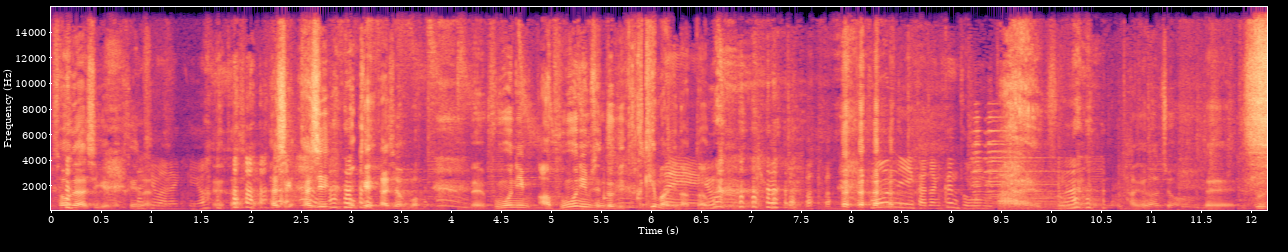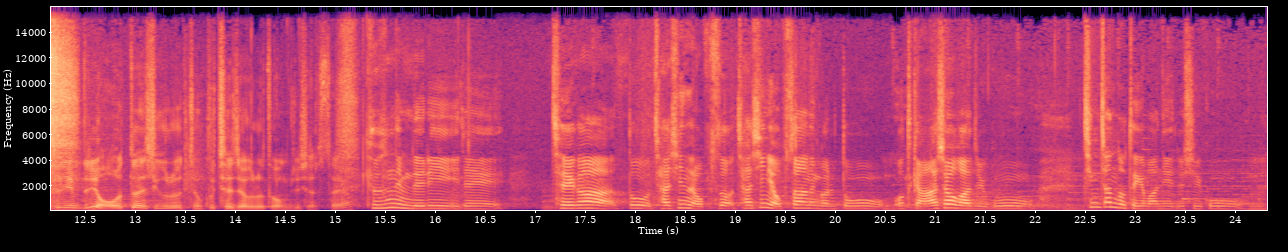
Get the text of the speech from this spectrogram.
서운해하시겠네. 큰일 다시 났네. 말할게요. 네, 다시, 다시 다시 오케이 다시 한번. 네 부모님 아 부모님 생각이 그렇게 많이 네. 났다고. 부모님이 가장 큰 도움이 돼요. 당연하죠. 네. 교수님들이 어떤 식으로 좀 구체적으로 도움 주셨어요? 교수님들이 이제 제가 또 자신을 없어 자신이 없어하는 걸 또 어떻게 아셔가지고 칭찬도 되게 많이 해주시고 음.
